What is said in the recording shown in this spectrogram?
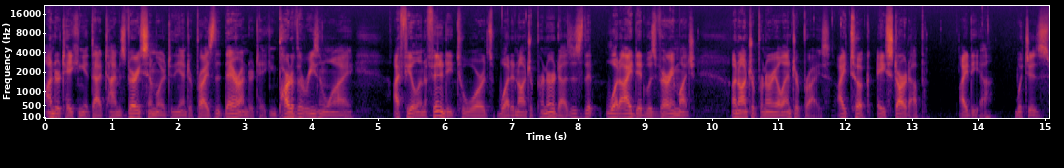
undertaking at that time is very similar to the enterprise that they're undertaking. Part of the reason why I feel an affinity towards what an entrepreneur does is that what I did was very much an entrepreneurial enterprise. I took a startup idea, which is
